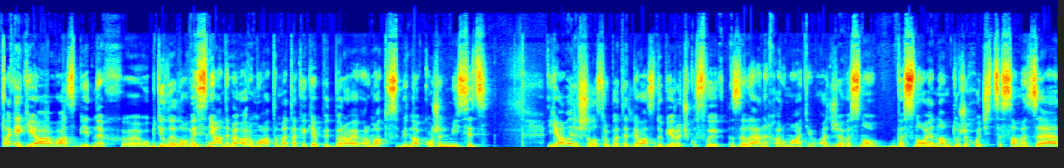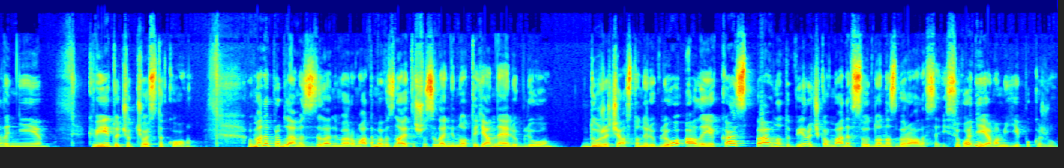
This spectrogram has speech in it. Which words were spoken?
Так як я вас, бідних, е, обділила весняними ароматами, так як я підбираю аромати собі на кожен місяць, я вирішила зробити для вас добірочку своїх зелених ароматів, адже весно, весною нам дуже хочеться саме зелені, квіточок, чогось такого. В мене проблеми з зеленими ароматами. Ви знаєте, що зелені ноти я не люблю. Дуже часто не люблю, але якась певна добірочка в мене все одно назбиралася. І сьогодні я вам її покажу.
